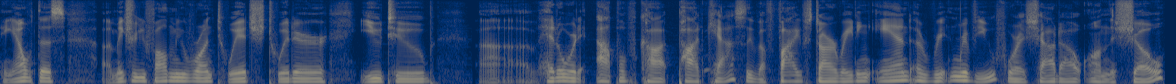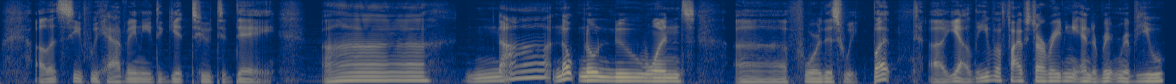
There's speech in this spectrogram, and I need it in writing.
hang out with us. Uh, make sure you follow me over on Twitch, Twitter, YouTube. Uh, head over to Apple Podcasts, leave a five star rating and a written review for a shout out on the show. Uh, let's see if we have any to get to today. Uh, nah, nope, no new ones uh, for this week. But uh, yeah, leave a five star rating and a written review.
